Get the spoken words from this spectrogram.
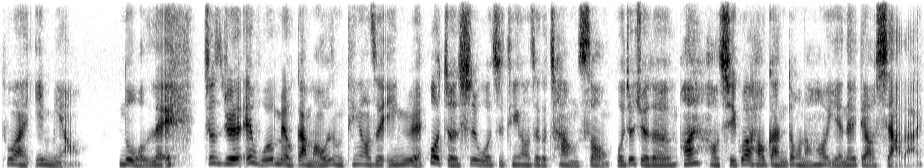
突然一秒落泪。就是觉得，哎，我又没有干嘛，我怎么听到这音乐，或者是我只听到这个唱诵，我就觉得，哎，好奇怪，好感动，然后眼泪掉下来。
